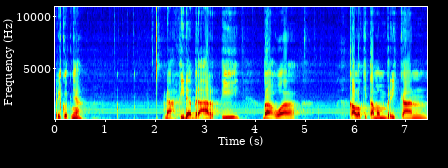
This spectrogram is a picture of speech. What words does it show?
Berikutnya. Nah, tidak berarti bahwa kalau kita memberikan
